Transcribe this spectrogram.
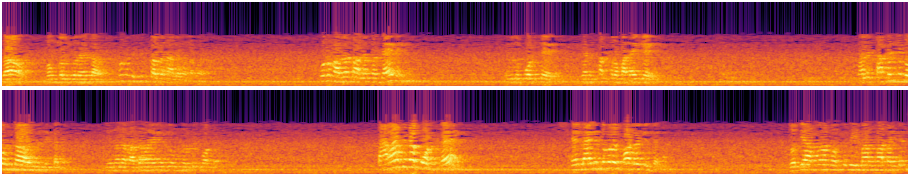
যাও, মঙ্গল করে যাও। কোনো বিশেষ করবে না আলোচনা করে কোনো বাধা আলোচনা যায় নাই এগুলো পড়তে এখানে ছাত্র পাঠাইলে তাহলে তাদেরকে দোষ দেওয়া হয়েছে কেন যেনারা বাধা হয়ে গেছে উন্নতির পথে। তারা যেটা পড়ছে, সে লাইনে তো কোনো শর্ট হয়ে দিতে না যদি আপনারা মসজিদে ইমান না পাইতেন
